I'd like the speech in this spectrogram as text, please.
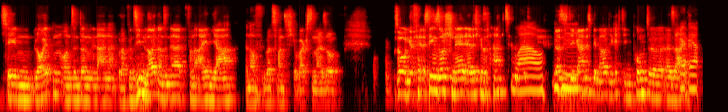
zehn Leuten und sind dann in einer, oder von sieben Leuten und sind innerhalb von einem Jahr dann auf über 20 gewachsen. Also so ungefähr. Es ging so schnell, ehrlich gesagt. Wow. dass mhm. ich dir mhm. gar nicht genau die richtigen Punkte äh, sagen. Ja, ja.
